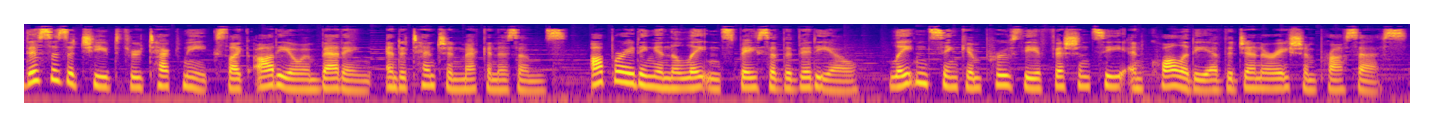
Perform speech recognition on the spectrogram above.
This is achieved through techniques like audio embedding and attention mechanisms. Operating in the latent space of the video, Latent Sync improves the efficiency and quality of the generation process.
